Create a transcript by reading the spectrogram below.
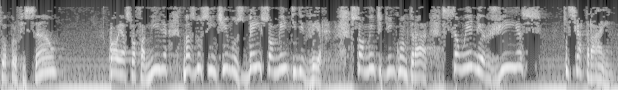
sua profissão, qual é a sua família, mas nos sentimos bem somente de ver, somente de encontrar. São energias que se atraem.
